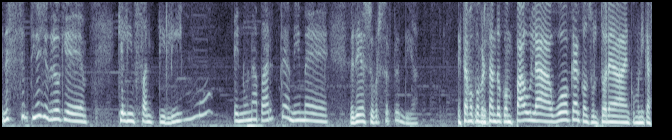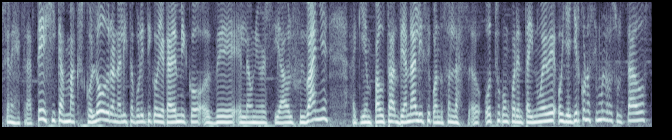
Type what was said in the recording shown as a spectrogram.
en ese sentido yo creo que, que el infantilismo en una parte a mí me, me tiene súper sorprendida. Estamos conversando con Paula Walker, consultora en comunicaciones estratégicas, Max Colodro, analista político y académico de la Universidad Adolfo Ibáñez, aquí en Pauta de Análisis cuando son las eh, 8.49. Oye, ayer conocimos los resultados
